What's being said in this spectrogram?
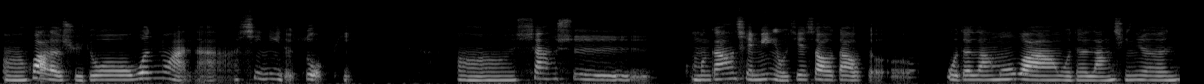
嗯，画了许多温暖啊细腻的作品，嗯，像是。我们刚刚前面有介绍到的《我的狼魔王》、《我的狼情人》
